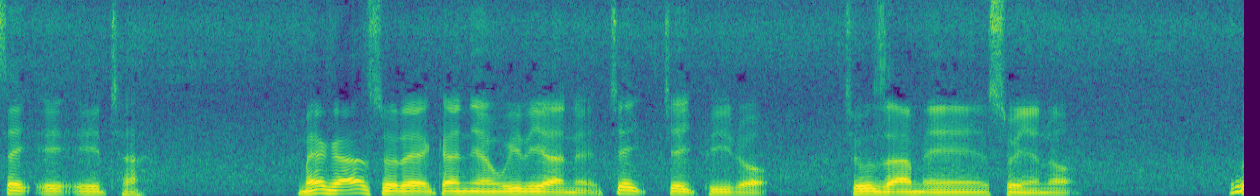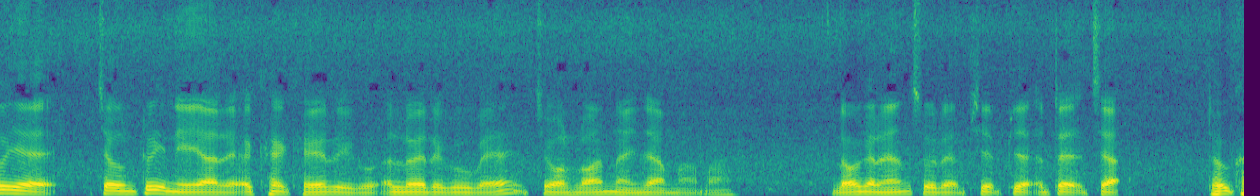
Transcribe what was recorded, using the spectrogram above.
စိတ်အေးအေးထားမေဃဆိုတဲ့ကဉ္ဉဝိရိယနဲ့ကြိတ်ကြိတ်ပြီးတော့ကြိုးစားမယ်ဆိုရင်တော့တို့ရဲ့ကြုံတွေ့နေရတဲ့အခက်ခဲတွေကိုအလွယ်တကူပဲကျော်လွှမ်းနိုင်ကြမှာပါလောကရန်ဆိုတဲ့ဖြစ်ပျက်အတက်အကျဒုက္ခ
